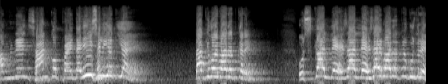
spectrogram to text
हमने इंसान को पैदा ही इसलिए किया है, ताकि वो इबादत करे। उसका लहजा लहजा इबादत में गुजरे।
